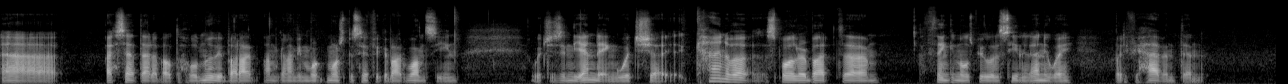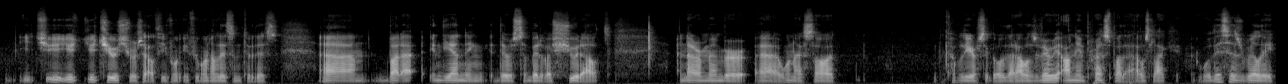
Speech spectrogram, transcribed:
uh, I said that about the whole movie, but I, am gonna be more, more specific about one scene which is in the ending, which uh, kind of a spoiler, but um, I think most people have seen it anyway. But if you haven't, then you you, you choose yourself if you, if you want to listen to this. Um, but uh, in the ending, there's a bit of a shootout, and I remember uh, when I saw it a couple years ago that I was very unimpressed by that. I was like, well, this is really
